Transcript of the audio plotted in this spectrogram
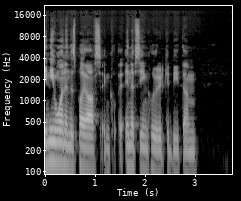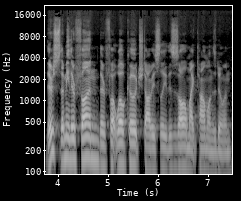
anyone in this playoffs, inc- NFC included, could beat them. There's, I mean, they're fun. They're fu- well coached. Obviously, this is all Mike Tomlin's doing,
